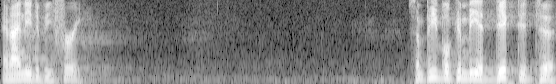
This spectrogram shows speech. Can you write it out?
And I need to be free. Some people can be addicted to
